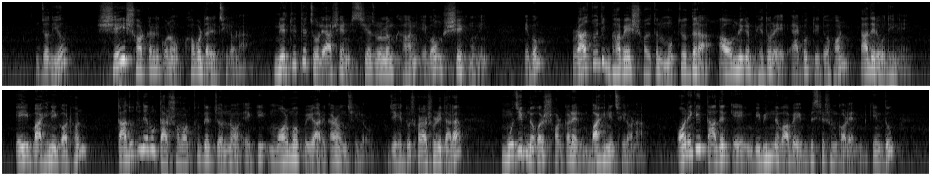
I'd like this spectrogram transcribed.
যদিও সেই সরকারের কোনো খবরদারি ছিল না। নেতৃত্বে চলে আসেন সিরাজুল আলম খান এবং শেখ মনি এবং রাজনৈতিকভাবে সচেতন মুক্তিযোদ্ধারা আওয়ামী লীগের ভেতরে একত্রিত হন তাদের অধীনে। এই বাহিনী গঠন তাজউদ্দিন এবং তার সমর্থকদের জন্য একটি মর্মপ্রিয়ার কারণ ছিল, যেহেতু সরাসরি তারা মুজিবনগর সরকারের বাহিনী ছিল না। অনেকেই তাদেরকে বিভিন্নভাবে বিশ্লেষণ করেন, কিন্তু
